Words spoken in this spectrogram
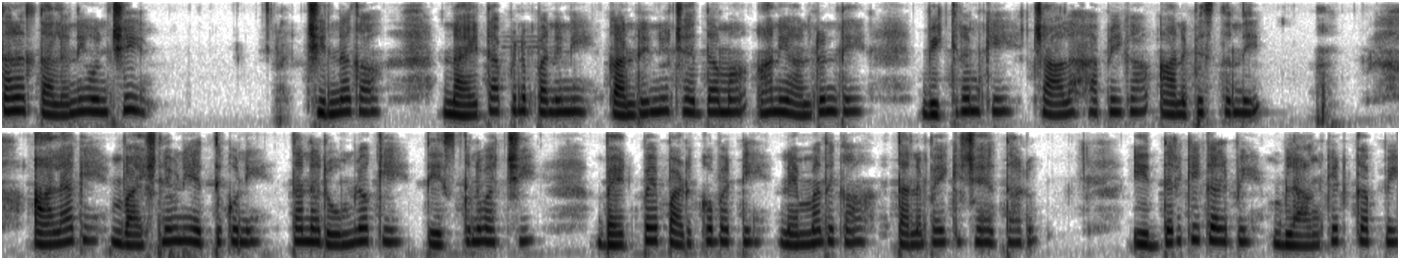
తన తలని ఉంచి చిన్నగా నైట్ ఆపిన పనిని కంటిన్యూ చేద్దామా అని అంటుంటే విక్రమ్కి చాలా హ్యాపీగా అనిపిస్తుంది. అలాగే వైష్ణవిని ఎత్తుకుని తన రూమ్లోకి తీసుకుని వచ్చి బెడ్పై పడుకోబట్టి నెమ్మదిగా తనపైకి చేరుతాడు. ఇద్దరికి కలిపి బ్లాంకెట్ కప్పి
